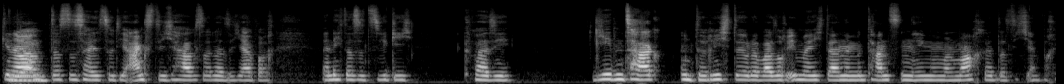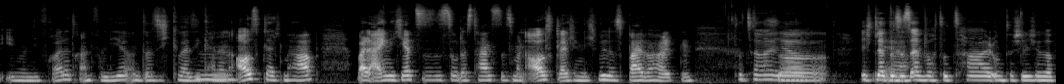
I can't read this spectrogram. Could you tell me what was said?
Genau, ja. das ist halt so die Angst, die ich habe, so dass ich einfach, wenn ich das jetzt wirklich quasi jeden Tag unterrichte oder was auch immer ich dann im Tanzen irgendwann mal mache, dass ich einfach irgendwann die Freude dran verliere und dass ich quasi mhm. keinen Ausgleich mehr habe, weil eigentlich jetzt ist es so, das Tanzen ist mein Ausgleich und ich will das beibehalten. Total, so, ja. Ich glaube, ja. das ist einfach total unterschiedlich. Und auf,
